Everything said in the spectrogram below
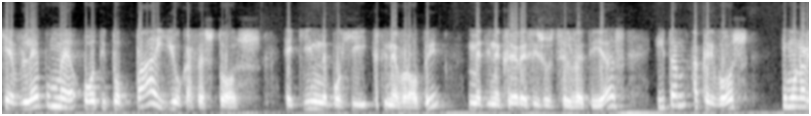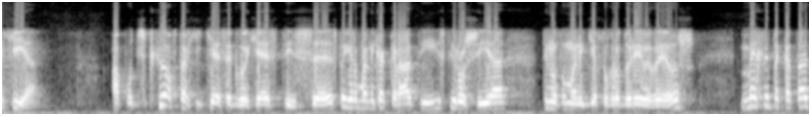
και βλέπουμε ότι το πάγιο καθεστώς εκείνη την εποχή στην Ευρώπη, με την εξαίρεση ίσως της Ελβετίας, ήταν ακριβώς η μοναρχία. Από τις πιο αυταρχικές εκδοχές της ε, στα γερμανικά κράτη, στη Ρωσία, την Οθωμανική Αυτοκρατορία βεβαίως, μέχρι τα κατά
